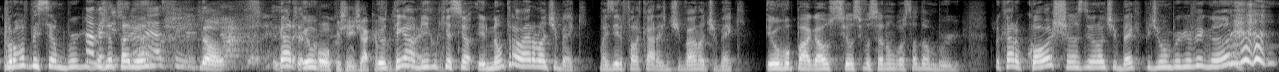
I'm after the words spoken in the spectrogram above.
prova esse hambúrguer Ah, mas a gente não vegetariano. é assim. Não. Cara, eu, é eu tenho demais, amigo que assim, ó, ele não trabalha no Outback, mas ele fala, cara, a gente vai no Outback, eu vou pagar o seu se você não gostar do hambúrguer. Eu falei, cara, qual a chance de ir no Outback pedir um hambúrguer vegano?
